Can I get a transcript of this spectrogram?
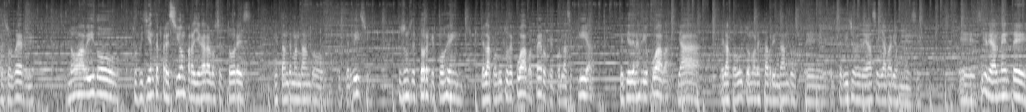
resolverle, no ha habido suficiente presión para llegar a los sectores que están demandando el servicio. Estos son sectores que cogen el acueducto de Cuava, pero que por la sequía que tiene el río Cuava ya el acueducto no le está brindando eh, el servicio desde hace ya varios meses. Eh, sí, realmente eh,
